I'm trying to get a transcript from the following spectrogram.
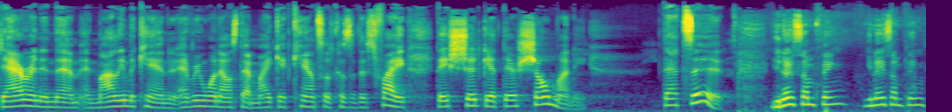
Darren and them and Molly McCann and everyone else that might get canceled because of this fight, they should get their show money That's it. You know something? You know something?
